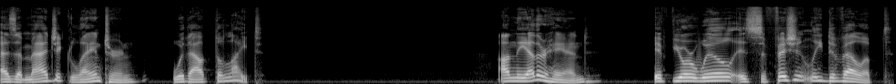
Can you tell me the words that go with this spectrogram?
as a magic lantern without the light. On the other hand, if your will is sufficiently developed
